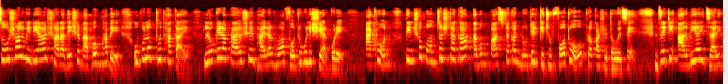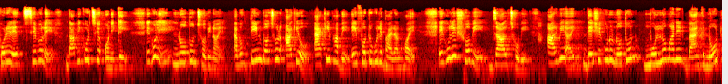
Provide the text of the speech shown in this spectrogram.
সোশ্যাল মিডিয়া সারা দেশে ব্যাপকভাবে উপলব্ধ থাকায় লোকেরা প্রায়শই ভাইরাল হওয়া ফটোগুলি শেয়ার করে। এখন তিনশো পঞ্চাশ টাকা এবং পাঁচ টাকার নোটের কিছু ফটো প্রকাশিত হয়েছে, যেটি আরবিআই জারি করে রেখেছে বলে দাবি করছে অনেকেই। এগুলি নতুন ছবি নয় এবং তিন বছর আগেও একইভাবে এই ফটোগুলি ভাইরাল হয়। এগুলি ছবি জাল ছবি। আরবিআই দেশে কোনো নতুন মূল্যমানের ব্যাংক নোট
